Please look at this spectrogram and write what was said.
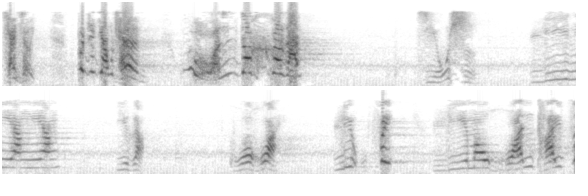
千岁，不知教臣问的何案？就是李娘娘一案，郭槐、刘妃、李茂换太子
